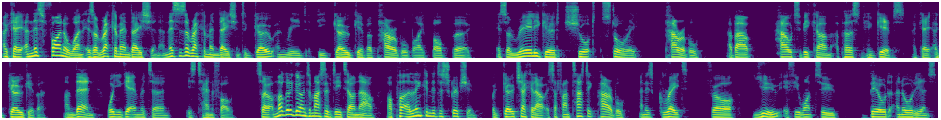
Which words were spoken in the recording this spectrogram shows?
Okay, and this final one is a recommendation. And this is a recommendation to go and read The Go Giver Parable by Bob Burg. It's a really good short story parable about how to become a person who gives, okay, a go giver. And then what you get in return is tenfold. So I'm not going to go into massive detail now. I'll put a link in the description, but go check it out. It's a fantastic parable and it's great for you if you want to build an audience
